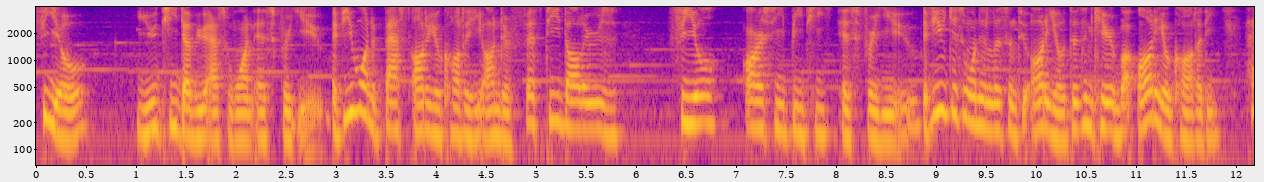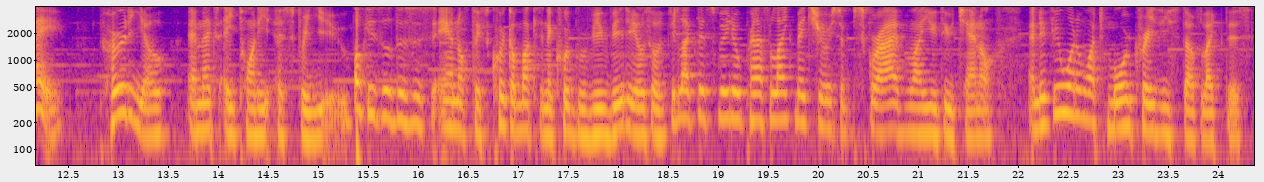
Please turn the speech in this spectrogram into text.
FiiO UTWS1 is for you. If you want the best audio quality under $50, FiiO RCBT is for you. If you just want to listen to audio, doesn't care about audio quality, hey, Herdio MX820 is for you. Okay, so this is the end of this quick unboxing and a quick review video. So if you like this video, press like, make sure you subscribe to my YouTube channel. And if you want to watch more crazy stuff like this,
